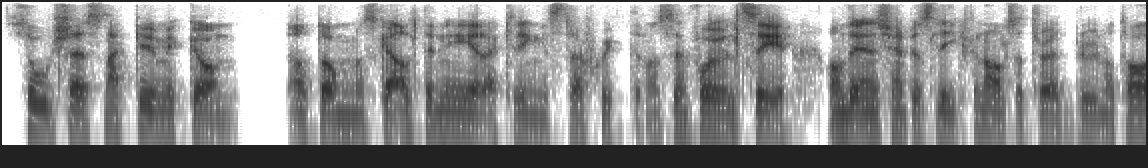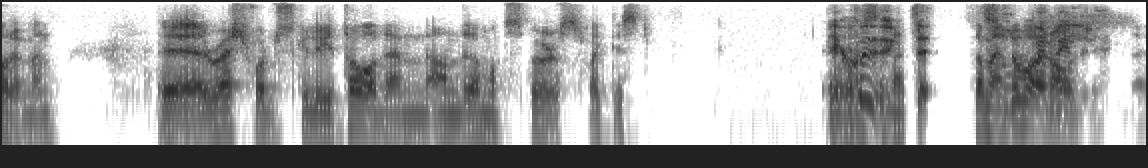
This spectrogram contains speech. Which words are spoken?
Solskjaer snackar ju mycket om att de ska alternera kring straffskytten och sen får vi väl se. Om det är en Champions League-final så tror jag att Bruno tar det, men Eh, Rashford skulle ju ta den andra mot Spurs faktiskt. Det är eh, sjukt. Som, som ändå var en avgörande.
